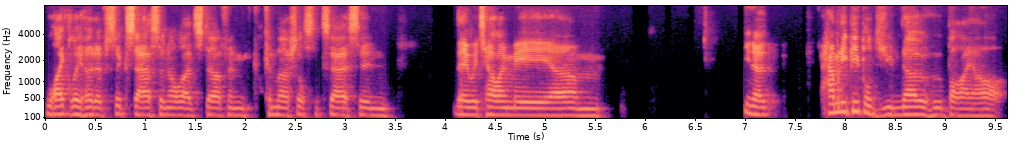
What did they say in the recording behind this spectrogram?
likelihood of success and all that stuff and commercial success and they were telling me um you know, how many people do you know who buy art?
